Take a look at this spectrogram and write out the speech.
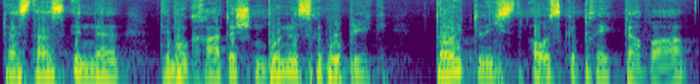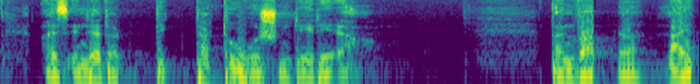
dass das in der demokratischen Bundesrepublik deutlichst ausgeprägter war als in der diktatorischen DDR. Dann war er Leiter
